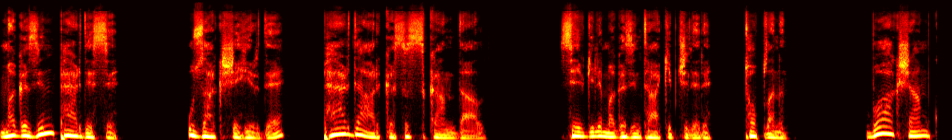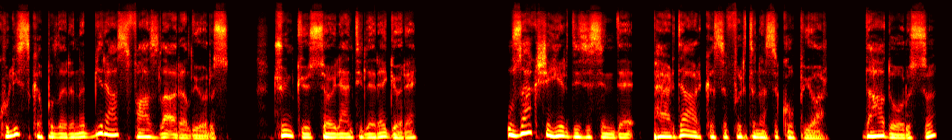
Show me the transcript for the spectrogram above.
Magazin perdesi. Uzak şehirde perde arkası skandal. Sevgili magazin takipçileri, toplanın. Bu akşam kulis kapılarını biraz fazla aralıyoruz. Çünkü söylentilere göre Uzak Şehir dizisinde perde arkası fırtınası kopuyor. Daha doğrusu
